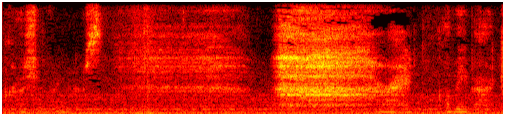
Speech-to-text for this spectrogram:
Cross your fingers. All right, I'll be back.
